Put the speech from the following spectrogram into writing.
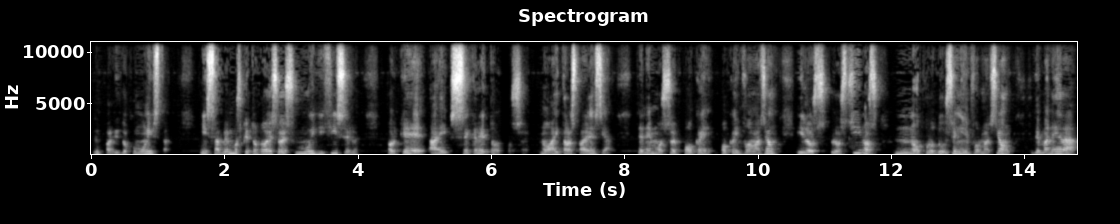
del partido comunista. Y sabemos que todo eso es muy difícil porque hay secretos, no hay transparencia, tenemos eh, poca, poca información y los, los chinos no producen información de manera,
